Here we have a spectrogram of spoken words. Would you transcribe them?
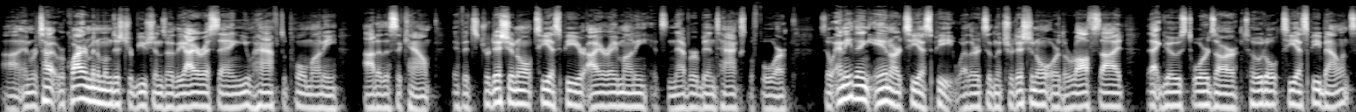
Uh, and reti- required minimum distributions are the IRS saying you have to pull money out of this account. If it's traditional TSP or IRA money, it's never been taxed before. So anything in our TSP, whether it's in the traditional or the Roth side, that goes towards our total TSP balance.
